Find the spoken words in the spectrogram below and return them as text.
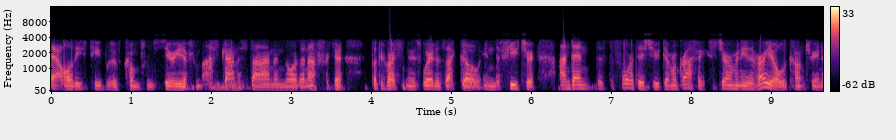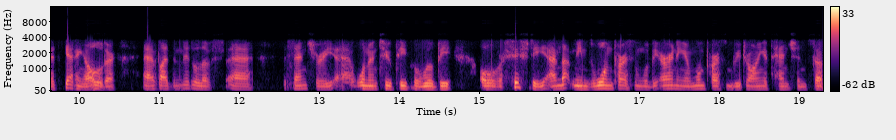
uh, all these people who've come from Syria, from Afghanistan and Northern Africa. But the question is, where does that go in the future? And then there's the fourth issue, demographics. Germany is a very old country and it's getting older. Uh, by the middle of uh, the century, uh, one in two people will be over 50, and that means one person will be earning and one person will be drawing a pension. So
